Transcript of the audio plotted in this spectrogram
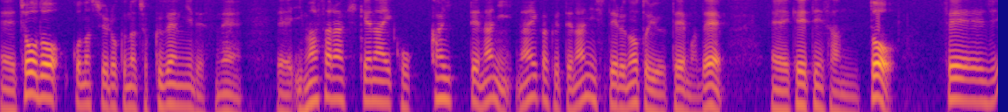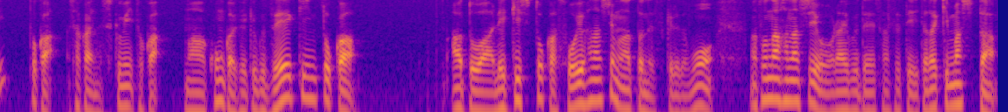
えー、ちょうどこの収録の直前にですね、えー、今更聞けない国会って何内閣って何してるのというテーマで、え KT さんと政治とか社会の仕組みとか、まあ、今回結局税金とかあとは歴史とかそういう話にもなったんですけれども、まあ、そんな話をライブでさせていただきました。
